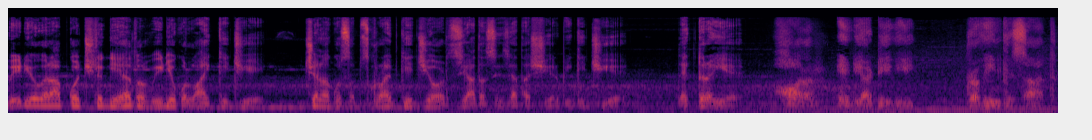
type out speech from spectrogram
वीडियो अगर आपको अच्छी लगी है तो वीडियो को लाइक कीजिए चैनल को सब्सक्राइब कीजिए और ज़्यादा से ज़्यादा शेयर भी कीजिए। देखते रहिए हॉरर इंडिया टीवी प्रवीण के साथ।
